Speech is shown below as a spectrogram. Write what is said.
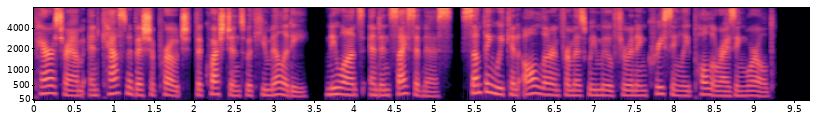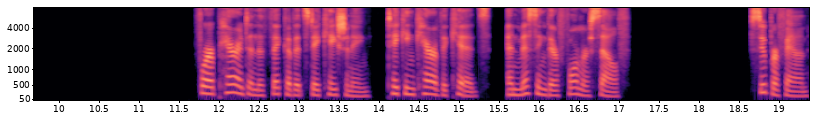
Parasram and Khasnabish approach the questions with humility, nuance, and incisiveness, something we can all learn from as we move through an increasingly polarizing world. For a parent in the thick of its staycationing, taking care of the kids, and missing their former self. Superfan,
